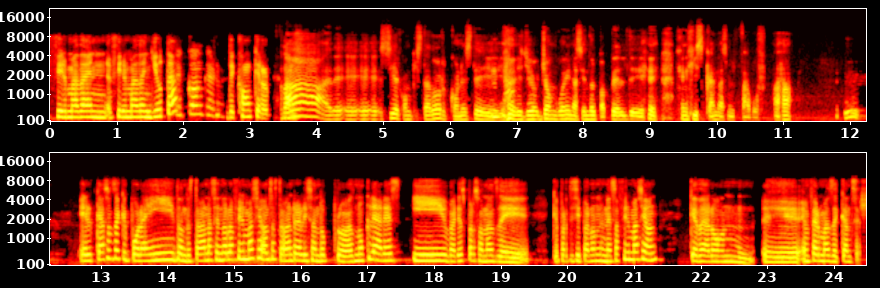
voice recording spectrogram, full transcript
firmada en filmada en Utah. The Conqueror. The Conqueror. Ah, eh, eh, sí, el conquistador con este John Wayne haciendo el papel de Gengis Khan, hazme el favor. Ajá. El caso es de que por ahí donde estaban haciendo la filmación se estaban realizando pruebas nucleares y varias personas de que participaron en esa filmación quedaron eh, enfermas de cáncer.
